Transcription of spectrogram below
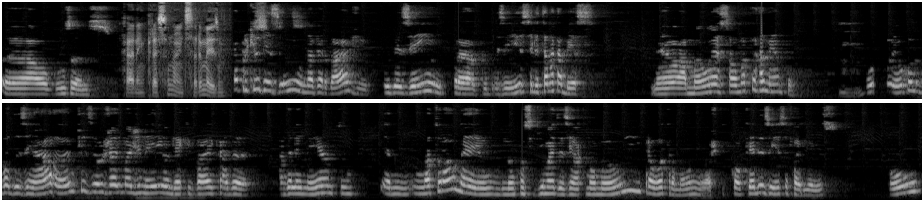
há alguns anos. Cara, é impressionante, sério mesmo. É porque o desenho, na verdade, o desenho para o desenhista, ele está na cabeça. Né? A mão é só uma ferramenta. Uhum. Eu, eu, quando vou desenhar, antes eu já imaginei onde é que vai cada, cada elemento. É natural, né? Eu não consegui mais desenhar com uma mão e para outra mão. Eu acho que qualquer desenhista faria isso. Ou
